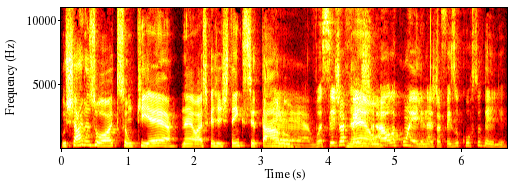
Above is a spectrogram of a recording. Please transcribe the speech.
O Charles Watson, que é, né, eu acho que a gente tem que citá-lo. É, você já né, fez o... aula com ele, né? Já fez o curso dele.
